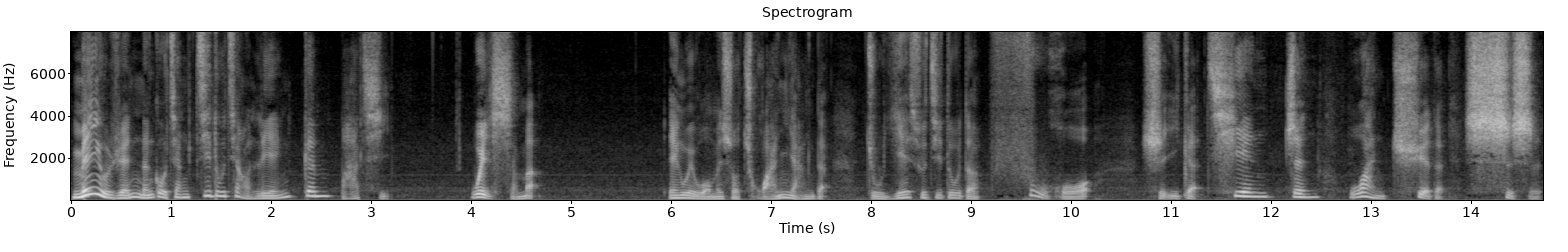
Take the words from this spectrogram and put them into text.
没有人能够将基督教连根拔起。为什么？因为我们所传扬的主耶稣基督的复活是一个千真万确的事实。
